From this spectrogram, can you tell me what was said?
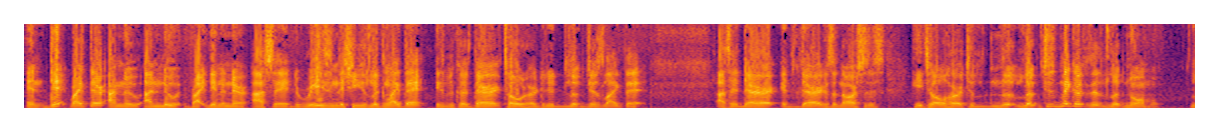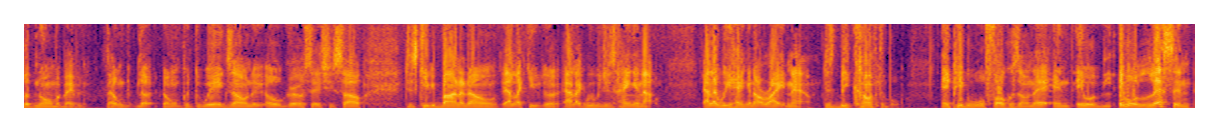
And that right there, I knew I knew it right then and there. I said the reason that she's looking like that is because Derrick told her to look just like that. I said Derrick, if Derrick is a narcissist, he told her to look, look just make her look normal. Look normal, baby. Don't look. Don't put the wigs on. The old girl said she saw. Just keep your bonnet on. Act like you. Look, act like we were just hanging out. Act like we hanging out right now. Just be comfortable, and people will focus on that, and it will it will lessen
